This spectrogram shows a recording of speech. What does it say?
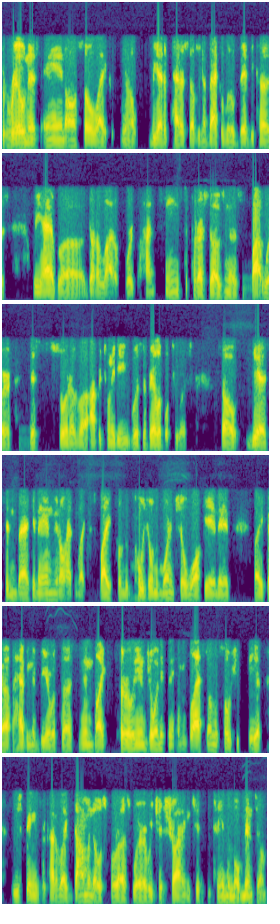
surrealness and also like you know we had to pat ourselves in the back a little bit because we have uh, done a lot of work behind the scenes to put ourselves in a spot where this sort of uh, opportunity was available to us. So yeah, sitting back and then you know having like Spike from the Mojo in the Morning Show walk in and like uh, having a beer with us and like thoroughly enjoying it and him blasting on the social media. These things are kind of like dominoes for us where we're just trying to continue the momentum.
